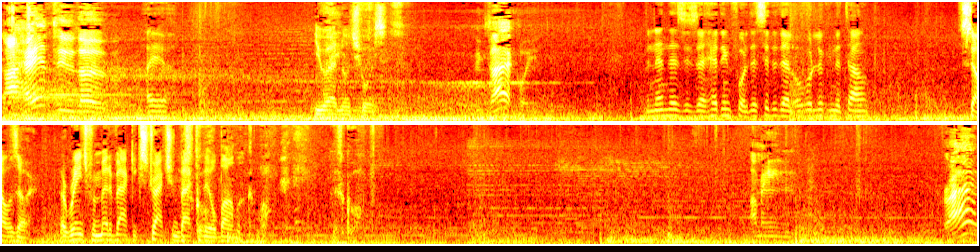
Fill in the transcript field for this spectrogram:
I had to though. I, uh, You had no choice. Exactly. Menendez is uh, heading for the citadel overlooking the town. Salazar, arrange for medevac extraction back to the Obama. Come on. Let's go. I mean, right?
